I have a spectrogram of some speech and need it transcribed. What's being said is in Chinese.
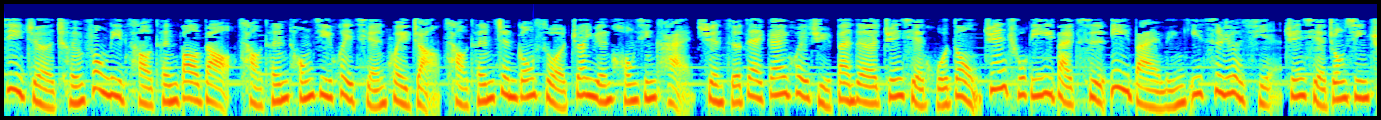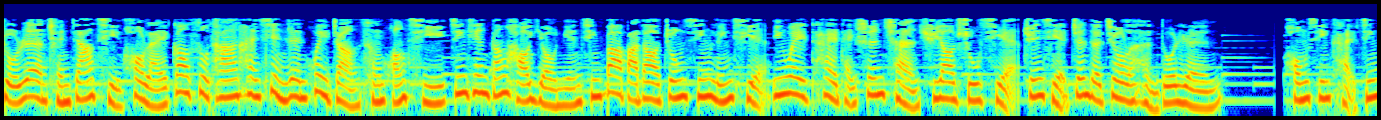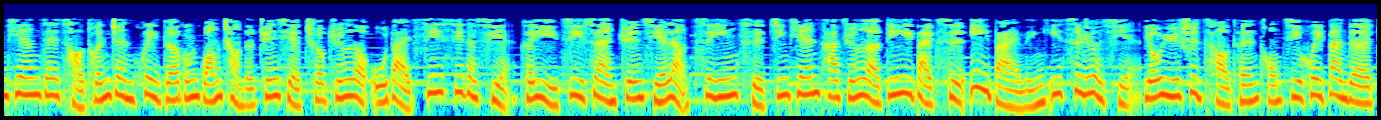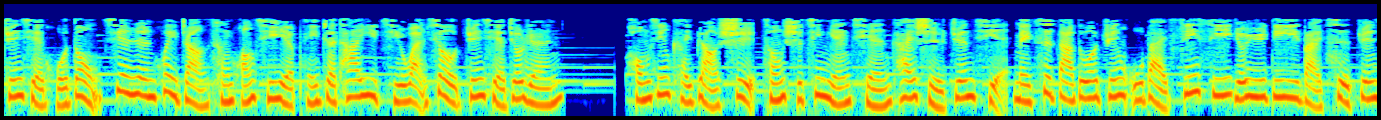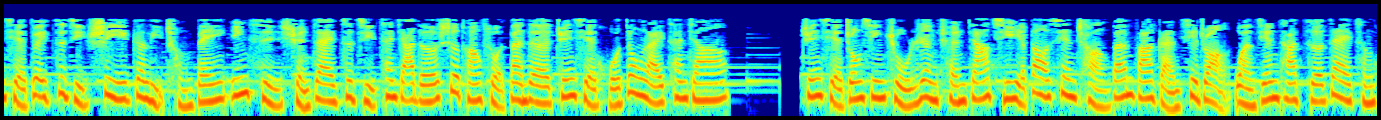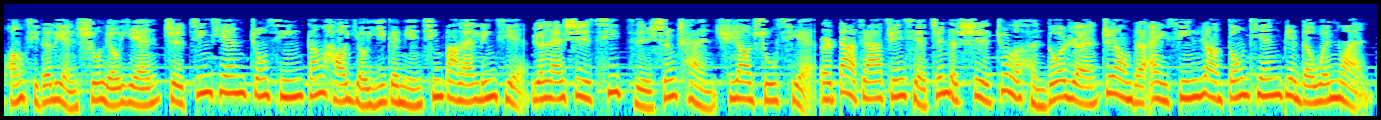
记者陈凤丽草屯报道，草屯同济会前会长、草屯镇公所专员洪兴凯选择在该会举办的捐血活动捐出第一百次、一百零一次热血。捐血中心主任陈佳琪后来告诉他，和现任会长曾黄旗今天刚好有年轻爸爸到中心领血，因为太太生产需要输血，捐血真的救了很多人。洪新凯今天在草屯镇惠德宫广场的捐血车捐了五百 CC 的血，可以计算捐血两次，因此今天他捐了第一百次、一百零一次热血。由于是草屯同济会办的捐血活动，现任会长曾黄旗也陪着他一起挽袖捐血救人。洪金奎表示，从十七年前开始捐血，每次大多捐五百 CC。由于第一百次捐血对自己是一个里程碑，因此选在自己参加的社团所办的捐血活动来参加。捐血中心主任陈佳琪也到现场颁发感谢状。晚间，他则在曾黄琦的脸书留言，指今天中心刚好有一个年轻爸来领血，原来是妻子生产需要输血，而大家捐血真的是救了很多人，这样的爱心让冬天变得温暖。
